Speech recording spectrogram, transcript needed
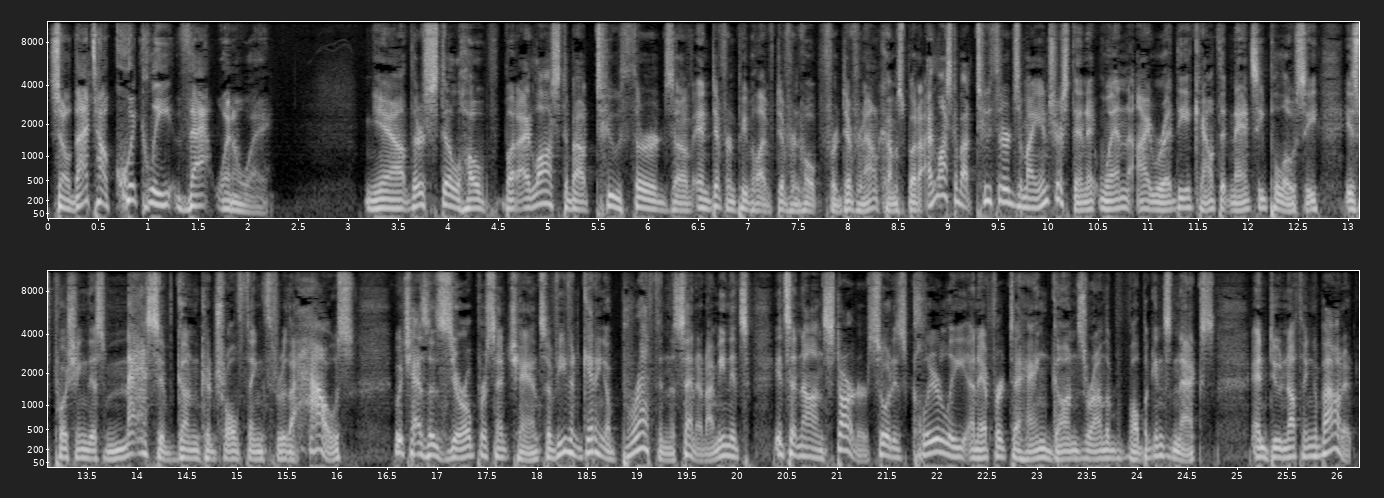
So that's how quickly that went away. Yeah, there's still hope, but I lost about two thirds of, and different people have different hope for different outcomes, but I lost about two thirds of my interest in it when I read the account that Nancy Pelosi is pushing this massive gun control thing through the House, which has a 0% chance of even getting a breath in the Senate. I mean, it's, it's a non-starter. So it is clearly an effort to hang guns around the Republicans' necks and do nothing about it.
